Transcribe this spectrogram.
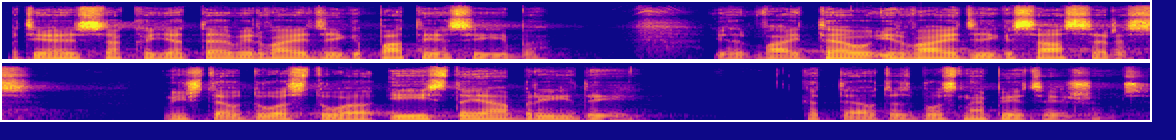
Bet, ja es saku, ja tev ir vajadzīga patiesība, vai tev ir vajadzīgas asaras, viņš tev dos to īstajā brīdī, kad tev tas būs nepieciešams.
